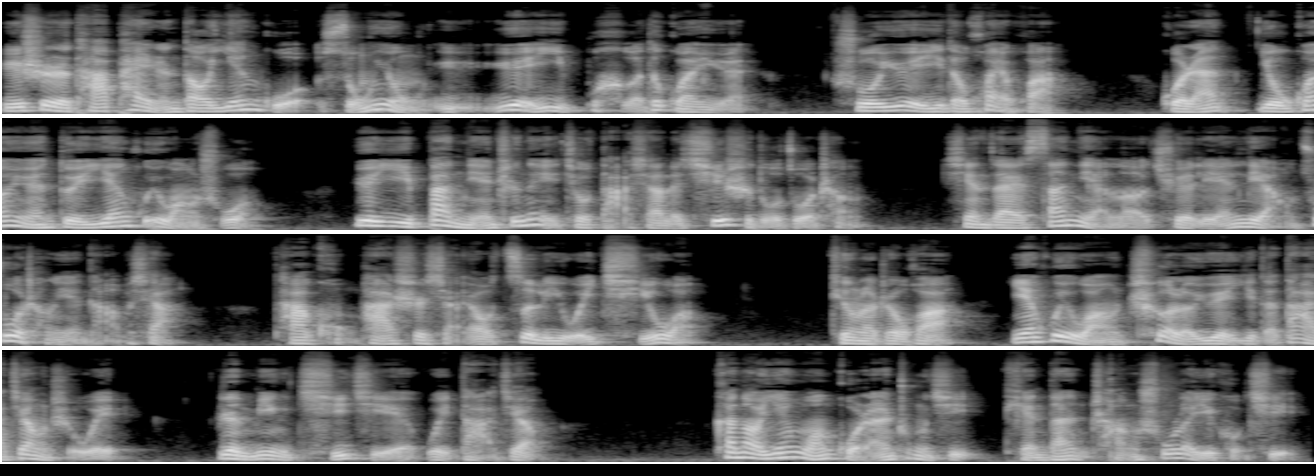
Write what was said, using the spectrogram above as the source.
于是他派人到燕国怂恿与乐毅不和的官员，说乐毅的坏话。果然有官员对燕惠王说，乐毅半年之内就打下了七十多座城，现在三年了却连两座城也拿不下，他恐怕是想要自立为齐王。听了这话。燕惠王撤了乐毅的大将职位，任命齐杰为大将。看到燕王果然中计，田丹长舒了一口气。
